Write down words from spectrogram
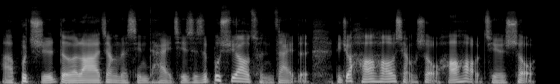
啊、不值得啦这样的心态，其实是不需要存在的。你就好好享受，好好接受，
